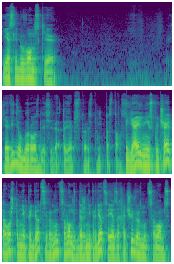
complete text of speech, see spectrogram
Если бы в Омске я видел бы рост для себя, то я бы с удовольствием тут остался. Я и не исключаю того, что мне придется вернуться в Омск. Даже не придется, я захочу вернуться в Омск.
